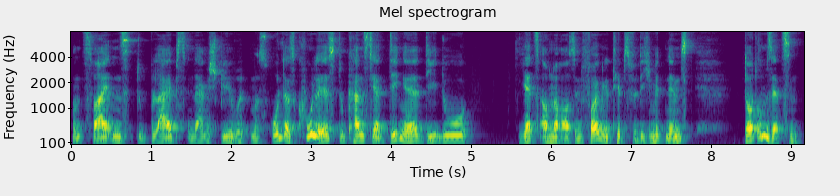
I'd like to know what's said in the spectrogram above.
und zweitens, du bleibst in deinem Spielrhythmus. Und das Coole ist, du kannst ja Dinge, die du jetzt auch noch aus den folgenden Tipps für dich mitnimmst, dort umsetzen.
